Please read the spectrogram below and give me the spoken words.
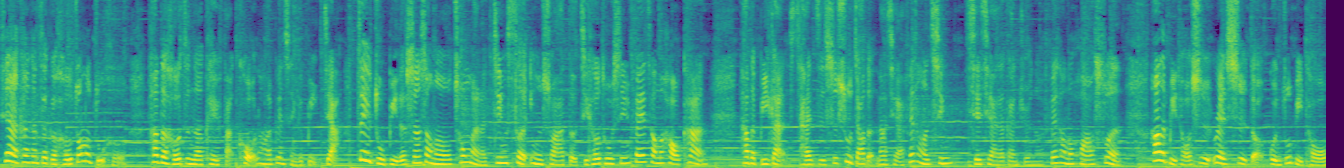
先来看看这个盒装的组合，它的盒子呢可以反扣，让它变成一个笔架。这一组笔的身上呢，充满了金色印刷的几何图形，非常的好看。它的笔杆材质是塑胶的，拿起来非常的轻，写起来的感觉呢非常的滑顺。它的笔头是瑞士的滚珠笔头。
